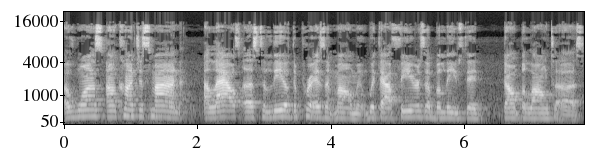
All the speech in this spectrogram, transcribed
of one's unconscious mind allows us to live the present moment without fears or beliefs that don't belong to us.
